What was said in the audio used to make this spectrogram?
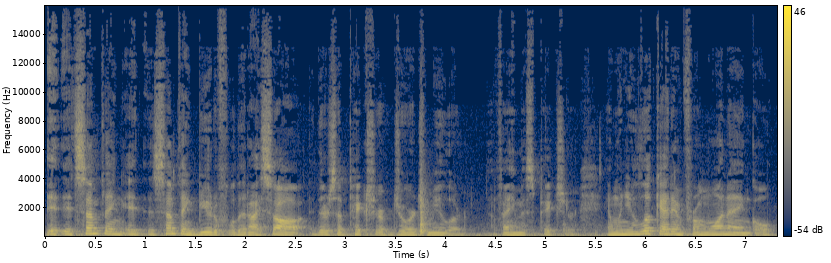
it, it's something it's something beautiful that I saw. There's a picture of George Mueller, a famous picture, and when you look at him from one angle,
